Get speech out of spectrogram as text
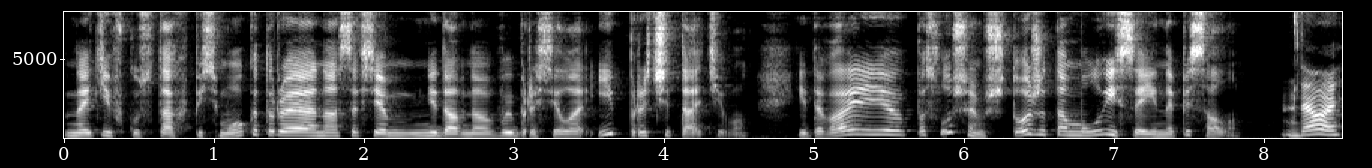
найти в кустах письмо, которое она совсем недавно выбросила, и прочитать его. И давай послушаем, что же там Луиса ей написала. Давай.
